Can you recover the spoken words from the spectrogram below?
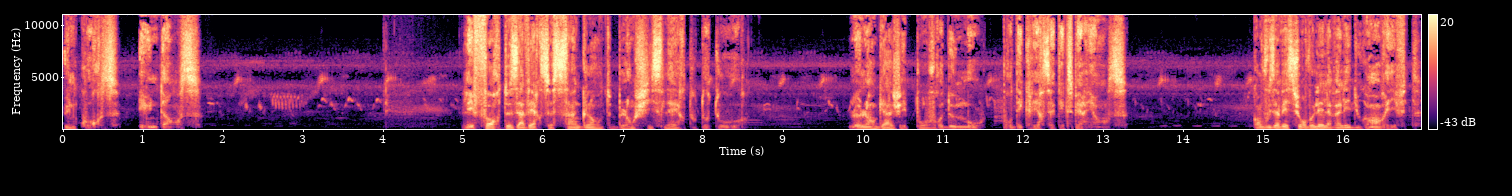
une course et une danse. Les fortes averses cinglantes blanchissent l'air tout autour. Le langage est pauvre de mots pour décrire cette expérience. Quand vous avez survolé la vallée du Grand Rift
